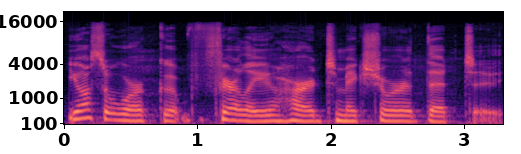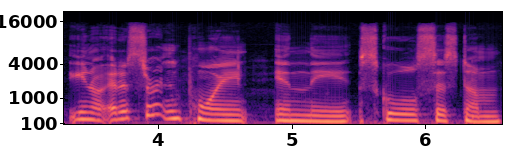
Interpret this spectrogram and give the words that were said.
You also work uh, fairly hard to make sure that, uh, you know, at a certain point in the school system,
